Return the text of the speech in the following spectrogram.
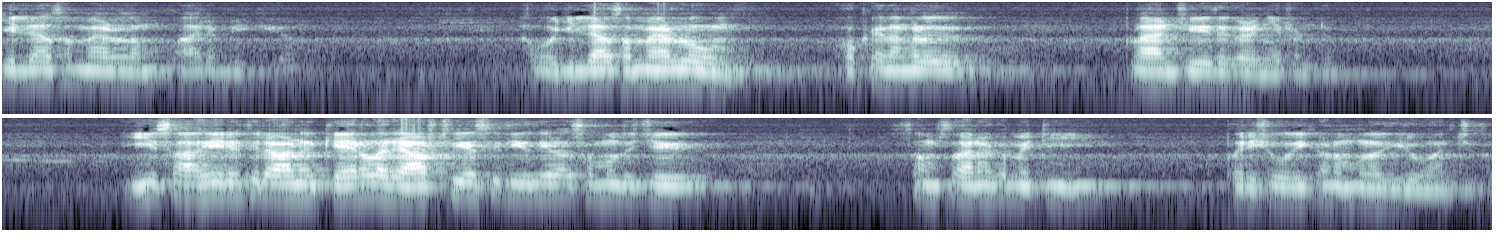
ജില്ലാ സമ്മേളനം ആരംഭിക്കുക. അപ്പോൾ ജില്ലാ സമ്മേളനവും ഒക്കെ ഞങ്ങൾ പ്ലാൻ ചെയ്ത് കഴിഞ്ഞിട്ടുണ്ട്. ഈ സാഹചര്യത്തിലാണ് കേരള രാഷ്ട്രീയ സ്ഥിതിഗതികളെ സംബന്ധിച്ച് സംസ്ഥാന കമ്മിറ്റി പരിശോധിക്കണമെന്ന് തീരുമാനിച്ചത്.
